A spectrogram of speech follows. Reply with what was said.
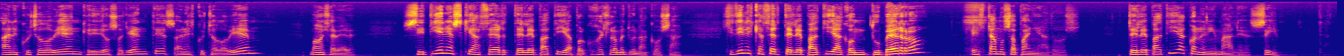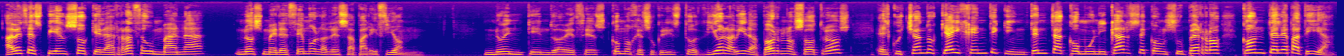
¿Han escuchado bien, queridos oyentes? ¿Han escuchado bien? Vamos a ver. Si tienes que hacer telepatía, por coger solamente una cosa, si tienes que hacer telepatía con tu perro, estamos apañados. Telepatía con animales, sí. A veces pienso que la raza humana nos merecemos la desaparición. No entiendo a veces cómo Jesucristo dio la vida por nosotros, escuchando que hay gente que intenta comunicarse con su perro con telepatía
